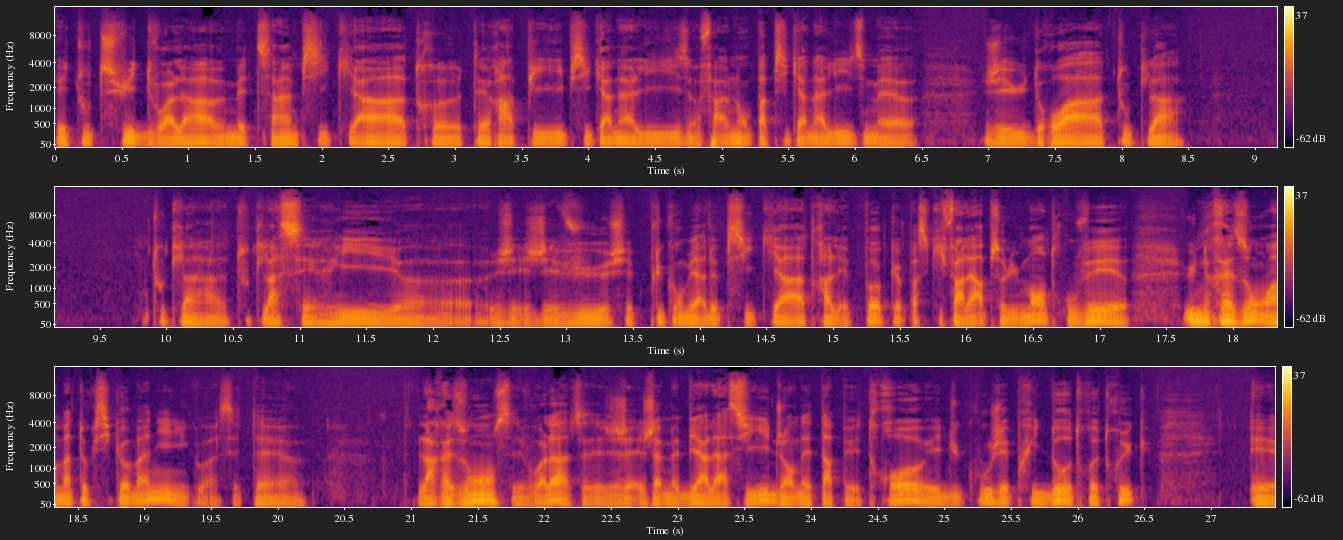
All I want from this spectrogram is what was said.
et tout de suite, voilà, médecin, psychiatre, thérapie, psychanalyse, enfin non, pas psychanalyse, mais euh, j'ai eu droit à toute la, toute la, toute la série. Euh, j'ai vu, je sais plus combien de psychiatres à l'époque, parce qu'il fallait absolument trouver une raison à ma toxicomanie. C'était euh, la raison, c'est voilà, j'aimais bien l'acide, j'en ai tapé trop, et du coup j'ai pris d'autres trucs, et,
